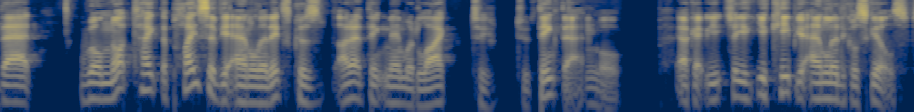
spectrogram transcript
that will not take the place of your analytics because I don't think men would like to to think that. Mm. Or okay, so you, you keep your analytical skills,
